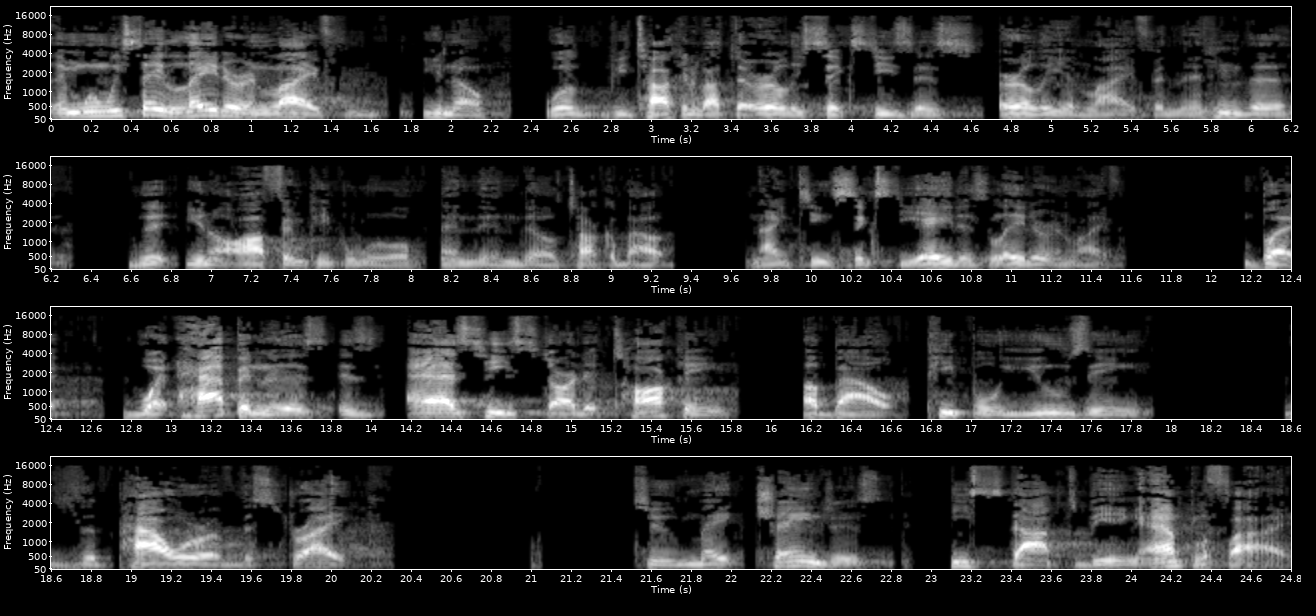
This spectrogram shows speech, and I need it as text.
And when we say later in life, you know, we'll be talking about the early 60s as early in life, and then the, the you know, often people will, and then they'll talk about 1968 as later in life. But what happened is, is as he started talking about people using the power of the strike to make changes, he stopped being amplified.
